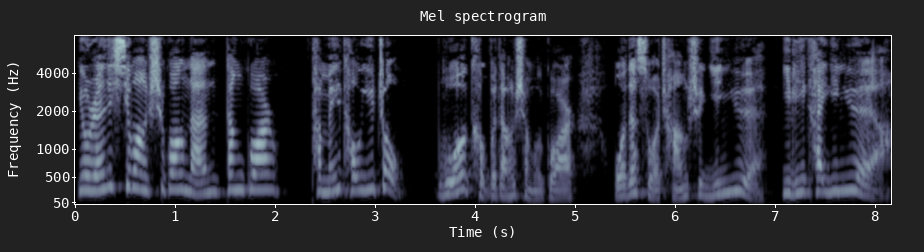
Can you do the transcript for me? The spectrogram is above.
有人希望施光南当官，他眉头一皱：“我可不当什么官，我的所长是音乐。一离开音乐啊，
